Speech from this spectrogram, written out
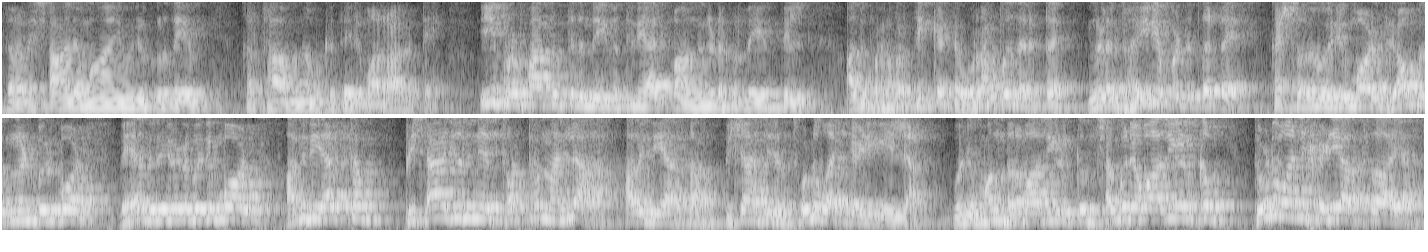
ഇത്ര വിശാലമായ ഒരു ഹൃദയം കർത്താവ് നമുക്ക് തെരുമാറാകട്ടെ. ഈ പ്രഭാതത്തിൽ ദൈവത്തിന്റെ ആത്മാവ് നിങ്ങളുടെ ഹൃദയത്തിൽ അത് പ്രവർത്തിക്കട്ടെ ഉറപ്പ് തരട്ടെ നിങ്ങളെ ധൈര്യപ്പെടുത്തട്ടെ. കഷ്ടത വരുമ്പോൾ രോഗങ്ങൾ വരുമ്പോൾ വേദനകൾ വരുമ്പോൾ അതിന്റെ അർത്ഥം പിശാചിനെ തൊട്ടെന്നല്ല. അതിന്റെ അർത്ഥം പിശാചിനെ തൊടുവാൻ കഴിയുകയില്ല. ഒരു മന്ത്രവാദികൾക്കും ശകുനവാദികൾക്കും തൊടുവാൻ കഴിയാത്തതായ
